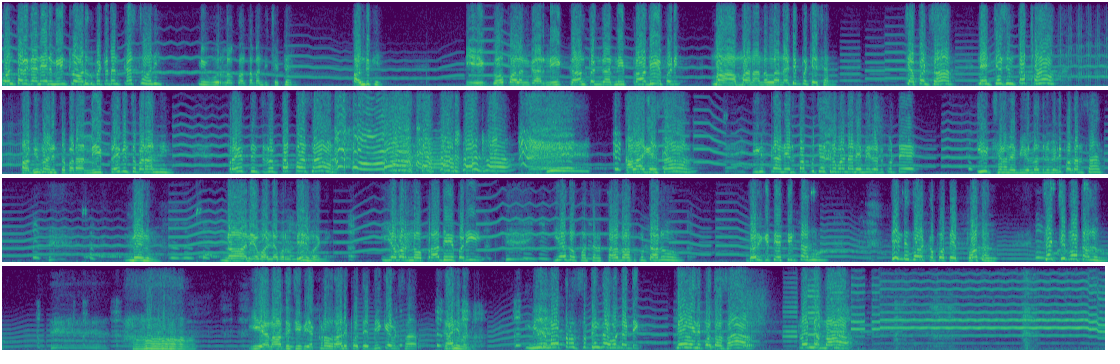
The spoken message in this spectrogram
ఒంటరిగా నేను మీ ఇంట్లో అడుగు పెట్టడం కష్టమని మీ ఊర్లో కొంతమంది చెప్పారు. అందుకే ఈ గోపాలం గారిని కాంతం గారిని ప్రాధేయపడి మా అమ్మా నాన్నల్లా నటింప చేశాను. చెప్పండి సార్ నేను చేసిన తప్ప అభిమానించబడాలని ప్రేమించబడాలని ప్రయత్నించడం తప్ప సార్. అలాగే సార్ ఇంకా నేను తప్పు చేసిన వాడినే మీరు అనుకుంటే ఈ క్షణమే మీ ఇల్లు వెళ్ళిపోతాను సార్. నేను నా అనేవాళ్ళు ఎవరు లేనివాడిని ఎవరినో ప్రాధేయపడి ఏదో పంచర తలదాచుకుంటాను దొరికితే తింటాను. తిండి దొరక్కపోతే పోతాను. చచ్చిపోతాను. ఈ అనాథ జీవి ఎక్కడో రాలిపోతే మీకేమిటి సార్? కానివ్వండి. మీరు మాత్రం సుఖంగా ఉండండి. మేము వెళ్ళిపోతాం సార్. రండమ్మా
